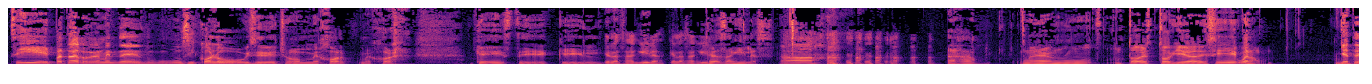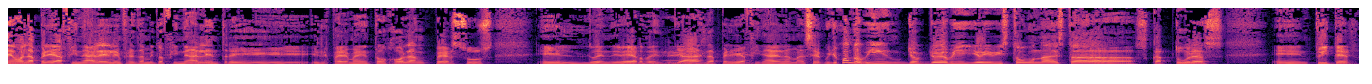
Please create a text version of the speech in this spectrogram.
Sí, el pata realmente, un psicólogo hubiese hecho mejor, mejor que este, que, el- Que las anguilas, que las que anguilas. las anguilas. Ah, Ajá. Em, todo esto quiero decir, bueno, ya tenemos la pelea final, el enfrentamiento final entre el Spider-Man de Tom Holland versus el Duende Verde. Ya es la pelea final en el amanecer. Yo cuando vi, yo, yo vi, yo he visto una de estas capturas en Twitter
